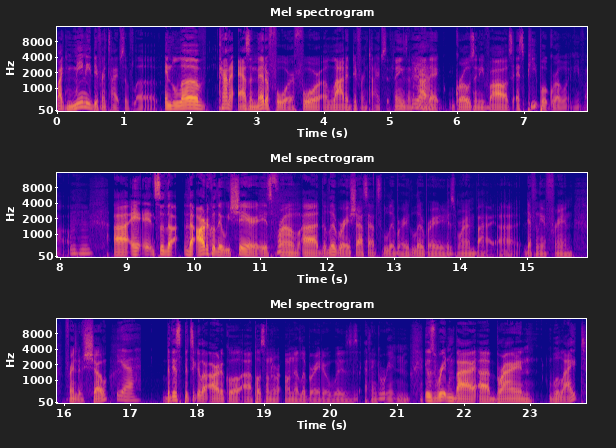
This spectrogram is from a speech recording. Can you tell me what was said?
like many different types of love and love kind of as a metaphor for a lot of different types of things and how that grows and evolves as people grow and evolve. hmm Uh, and, and so the the article that we shared is from uh, the Liberator. Shouts out to the Liberator. The Liberator is run by uh, definitely a friend friend of show. Yeah. But this particular article uh, posted on the, on the Liberator was I think written. It was written by uh, Brian Willite.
